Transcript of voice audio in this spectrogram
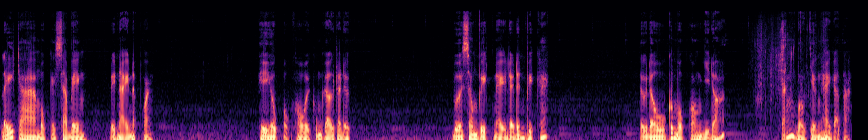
Lấy ra một cái xà beng Để nảy nắp quan. Hì hục một hồi cũng gỡ ra được. Vừa xong việc này lại đến việc khác. Từ đâu có một con gì đó Cắn vào chân hai gã ta.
